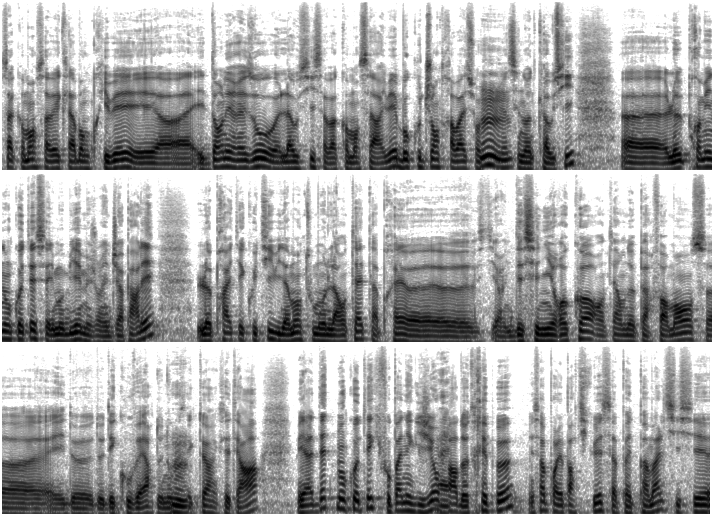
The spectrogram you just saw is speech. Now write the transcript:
Ça commence avec la banque privée et, euh, et, dans les réseaux, là aussi, ça va commencer à arriver. Beaucoup de gens travaillent sur le mmh. c'est notre cas aussi. Euh, le premier non coté, c'est l'immobilier, mais j'en ai déjà parlé. Le private equity, évidemment, tout le monde l'a en tête après euh, une décennie record en termes de performance euh, et de, découverte de nouveaux mmh. secteurs, etc. Mais il y a la dette non cotée qu'il ne faut pas négliger. On part de très peu, mais ça pour les particuliers, ça peut être pas mal si c'est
